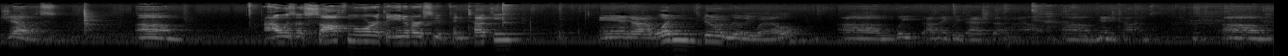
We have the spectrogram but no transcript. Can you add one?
jealous. Um, I was a sophomore at the University of Kentucky, and I wasn't doing really well. Um, we, I think we've hashed that one um, many times. Um,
